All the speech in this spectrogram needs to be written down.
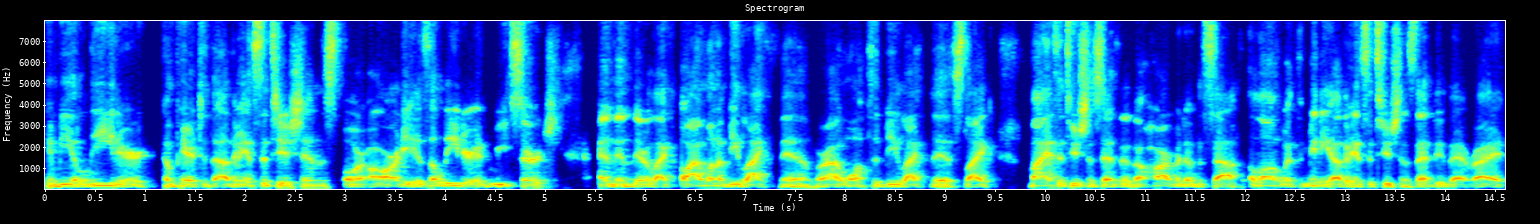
can be a leader compared to the other institutions or already is a leader in research. And then they're like, oh, I want to be like them, or I want to be like this. Like my institution says they're the Harvard of the South, along with many other institutions that do that, right?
